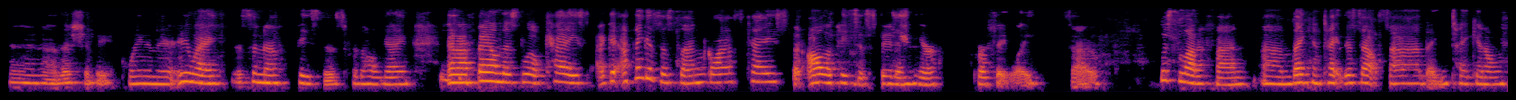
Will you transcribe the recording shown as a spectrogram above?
And uh, there should be a queen in there. Anyway, it's enough pieces for the whole game. And I found this little case. I, get, I think it's a sunglass case, but all the pieces fit in here perfectly. So just a lot of fun. Um, they can take this outside. They can take it on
